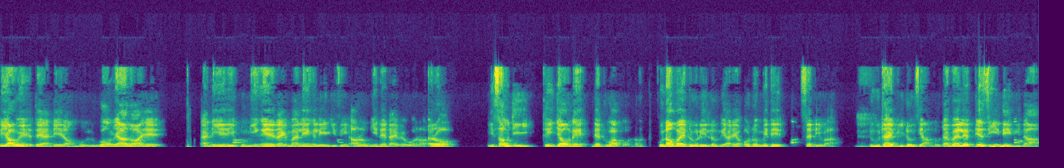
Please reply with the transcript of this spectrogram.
တယောက်ရဲ့အသက်အန္တရာယ်တောင်မဟုတ်လူပေါင်းများစွာရဲ့အန္တရာယ်ဒီခုမြင်ခဲ့တဲ့အတိုင်းမန်းလင်းကလေးကြီးစီအားလုံးမြင်တဲ့အတိုင်းပဲပေါ့နော်အဲ့တော့ ဒီစောင့်ကြည့်ထိန်းကျောင်းတဲ့ network ပေါ့နော်ခုနောက်ပိုင်းတို့တွေလုပ်နေရတဲ့ automated set တွေပါလူတိုင်းပြီးလုပ်ကြမလို့ဒါပေမဲ့လည်းပြည့်စည်နေပြီလား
